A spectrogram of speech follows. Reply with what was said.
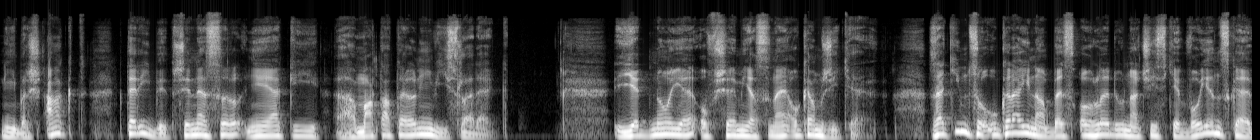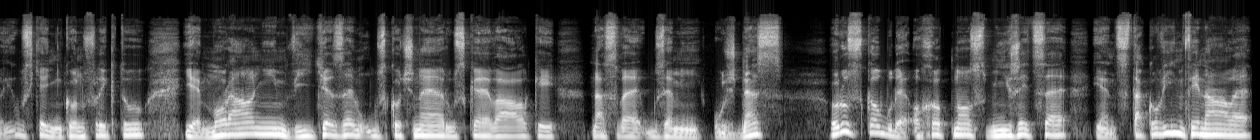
nýbrž akt, který by přinesl nějaký hmatatelný výsledek. Jedno je ovšem jasné okamžitě. Zatímco Ukrajina bez ohledu na čistě vojenské vyústění konfliktu je morálním vítězem úskočné ruské války na své území už dnes, Rusko bude ochotno smířit se jen s takovým finále,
